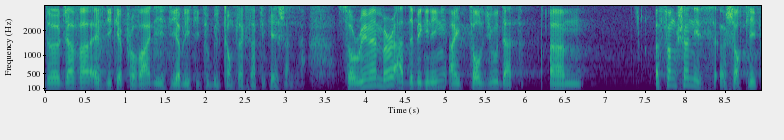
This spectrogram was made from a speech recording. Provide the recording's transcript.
the Java FDK provides is the ability to build complex applications. So remember at the beginning, I told you that um, a function is short-lived.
